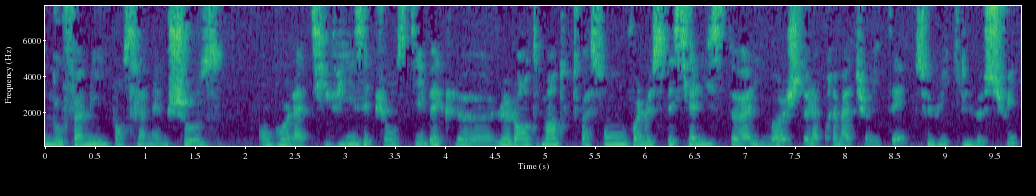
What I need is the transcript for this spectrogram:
Nos familles pensent la même chose on relativise et puis on se dit bah, que le, lendemain, de toute façon, on voit le spécialiste à Limoges de la prématurité, celui qui le suit.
